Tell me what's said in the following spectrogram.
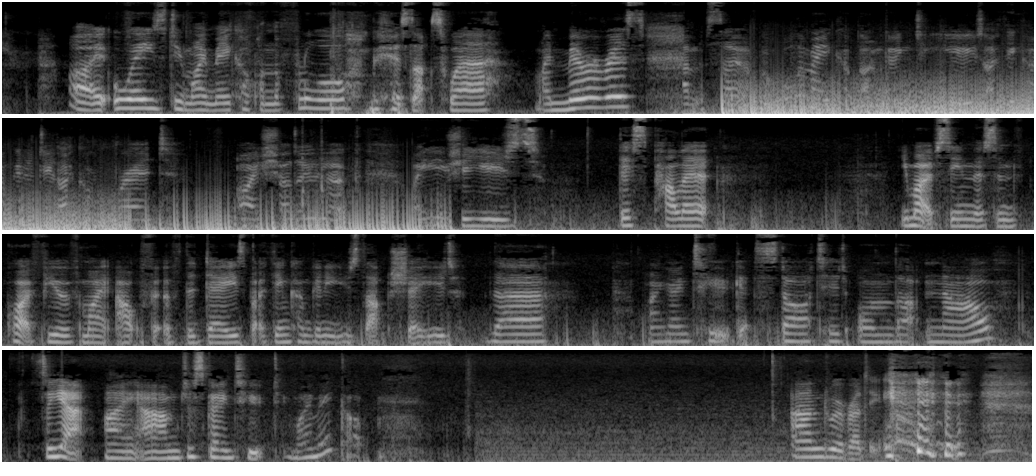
I always do my makeup on the floor because that's where my mirror is. Um, so I've got all the makeup that I'm going to use. I think I'm going to do like a red eyeshadow look. I usually use this palette. You might have seen this in quite a few of my outfit of the days, but I think I'm going to use that shade there. I'm going to get started on that now. So yeah, I am just going to do my makeup. And we're ready.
